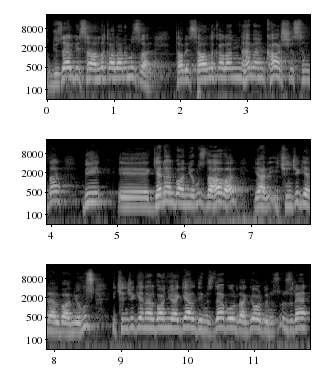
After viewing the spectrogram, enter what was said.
Güzel bir sağlık alanımız var. Tabi sağlık alanının hemen karşısında bir e, genel banyomuz daha var. Yani ikinci genel banyomuz. İkinci genel banyoya geldiğimizde burada gördüğünüz üzere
